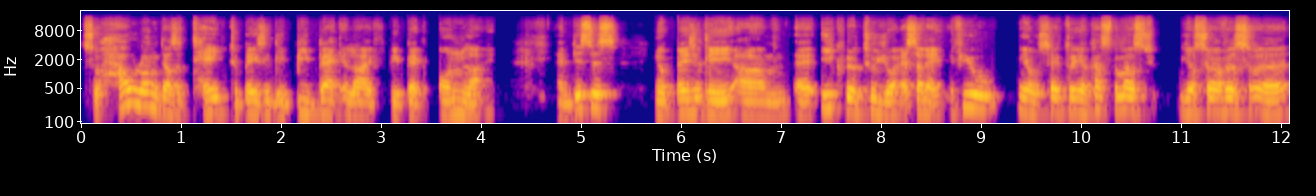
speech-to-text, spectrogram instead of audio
So how long does it take to basically be back alive, be back online? And this is you know basically um, uh, equal to your SLA. If you you know say to your customers your service uh,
